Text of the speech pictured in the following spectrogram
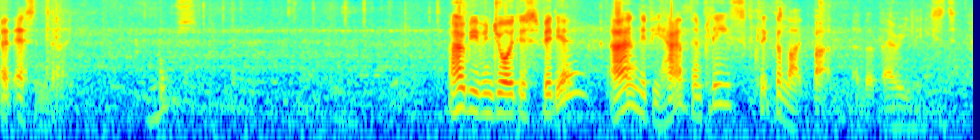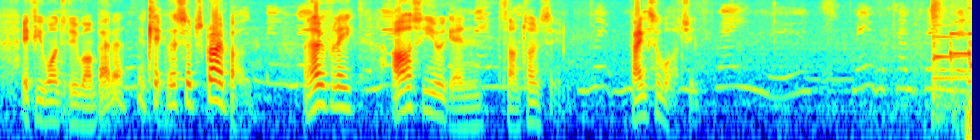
at Essendine. I hope you've enjoyed this video, and if you have, then please click the like button at the very least. If you want to do one better, then click the subscribe button, and hopefully I'll see you again sometime soon. Thanks for watching. Train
